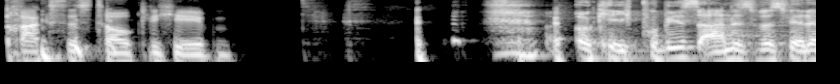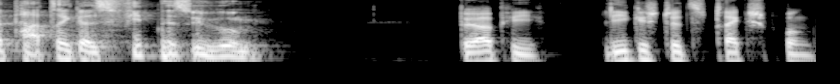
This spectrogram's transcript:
Praxistauglich eben. Okay, ich probiere es anders. Was wäre der Patrick als Fitnessübung? Burpee, Liegestütz, Strecksprung.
